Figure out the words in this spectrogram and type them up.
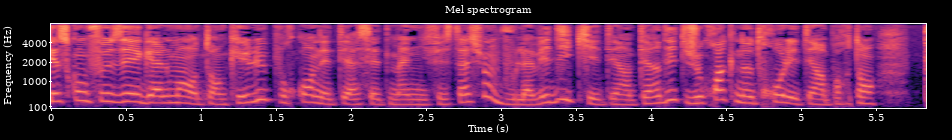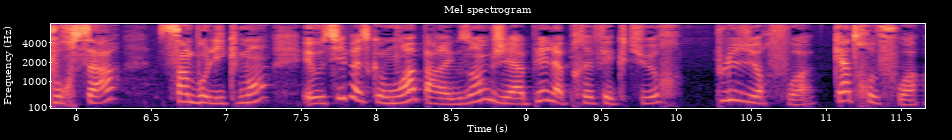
Qu'est-ce qu'on faisait également en tant qu'élu Pourquoi on était à cette manifestation? Vous l'avez dit, qui était interdite. Je crois que notre rôle était important pour ça, symboliquement, et aussi parce que moi, par exemple, j'ai appelé la préfecture plusieurs fois, quatre fois,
